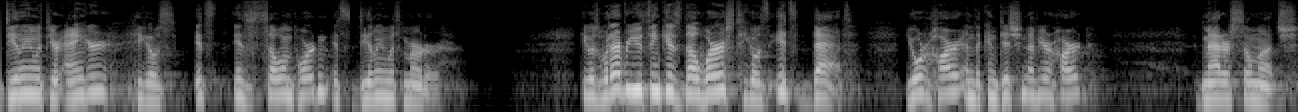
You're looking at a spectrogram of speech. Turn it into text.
dealing with your anger, he goes, it's, it's so important, it's dealing with murder. He goes, whatever you think is the worst, he goes, it's that. Your heart and the condition of your heart matters so much.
